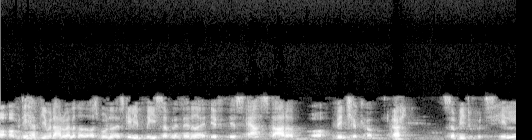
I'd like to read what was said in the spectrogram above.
og, og med det her firma, der har du allerede også vundet adskillige priser, blandt andet af FSR Startup og Venture Cup. ja. Så vil du fortælle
